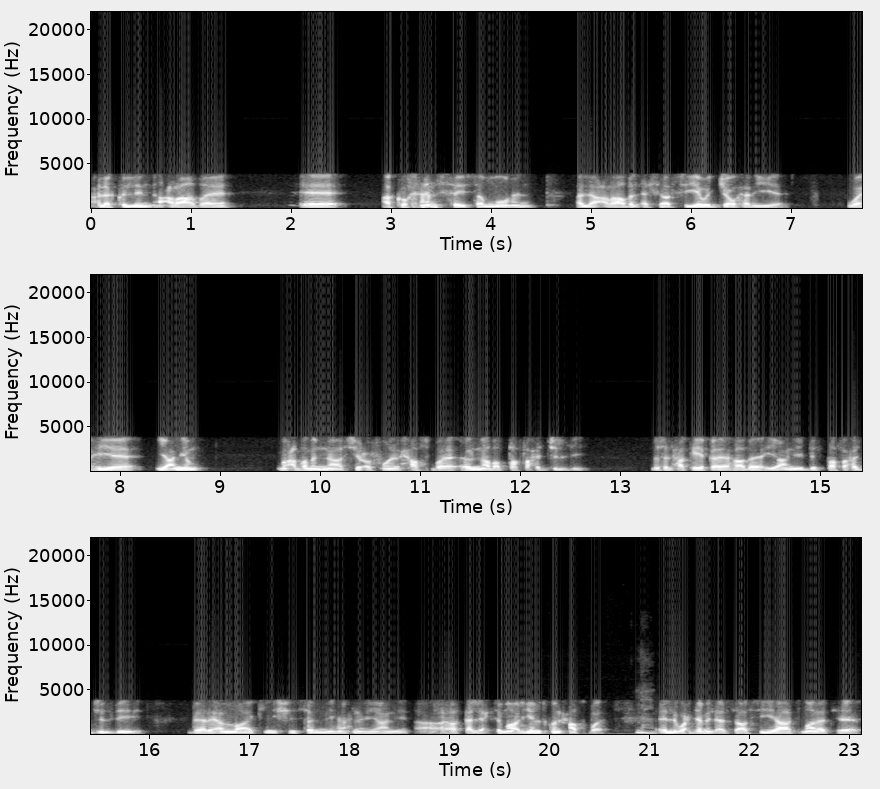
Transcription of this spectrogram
على كل اعراضه آه، أكو خمسه يسموهن الأعراض الأساسية والجوهرية. وهي يعني معظم الناس يعرفون الحصبة ان هذا الطفح الجلدي. بس الحقيقة هذا يعني بالطفح الجلدي very unlikely شو نسميها إحنا؟ يعني أقل احتمالية تكون حصبة. نعم. الوحده من الأساسيات مالتها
